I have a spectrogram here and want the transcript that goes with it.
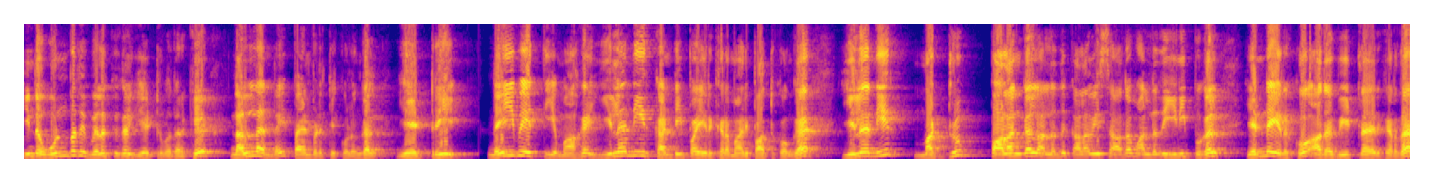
இந்த ஒன்பது விளக்குகள் ஏற்றுவதற்கு நல்லெண்ணெய் பயன்படுத்திக் கொள்ளுங்கள். ஏற்றி நெய்வேத்தியமாக இளநீர் கண்டிப்பாக இருக்கிற மாதிரி பார்த்துக்கோங்க. இளநீர் மற்றும் பழங்கள் அல்லது கலவை சாதம் அல்லது இனிப்புகள் என்ன இருக்கோ அதை வீட்டில் இருக்கிறத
